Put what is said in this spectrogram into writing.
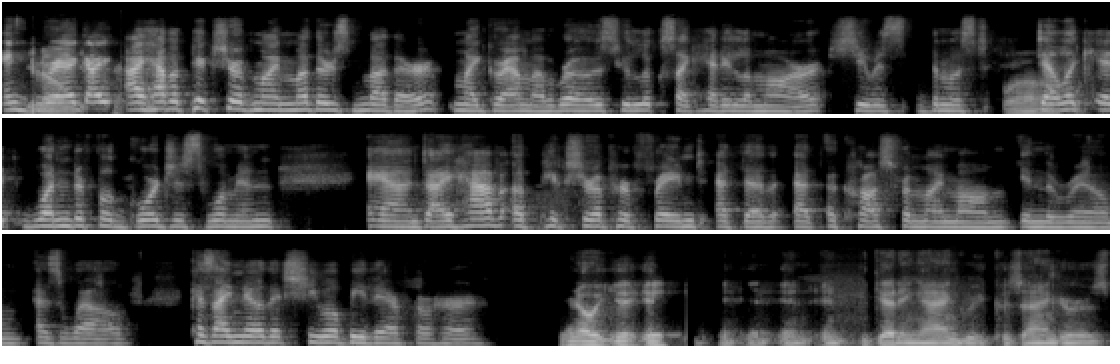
And Greg, I, I have a picture of my mother's mother, my grandma Rose, who looks like Hedy Lamarr. She was the most wow. delicate, wonderful, gorgeous woman and I have a picture of her framed at the at across from my mom in the room as well because I know that she will be there for her you know, it, it, in, in, in getting angry because anger is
